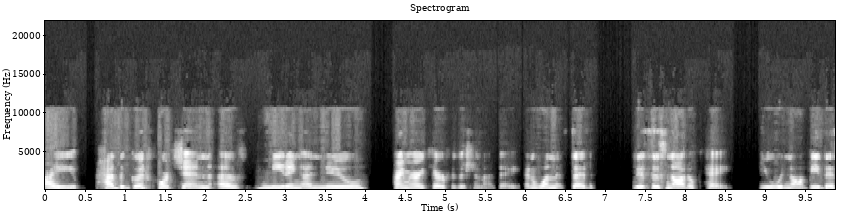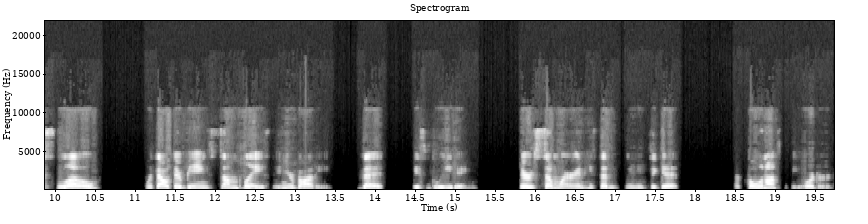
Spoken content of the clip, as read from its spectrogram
I had the good fortune of meeting a new primary care physician that day, and one that said, "This is not okay you would not be this low without there being some place in your body that is bleeding. There's somewhere. And he said, we need to get a colonoscopy ordered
